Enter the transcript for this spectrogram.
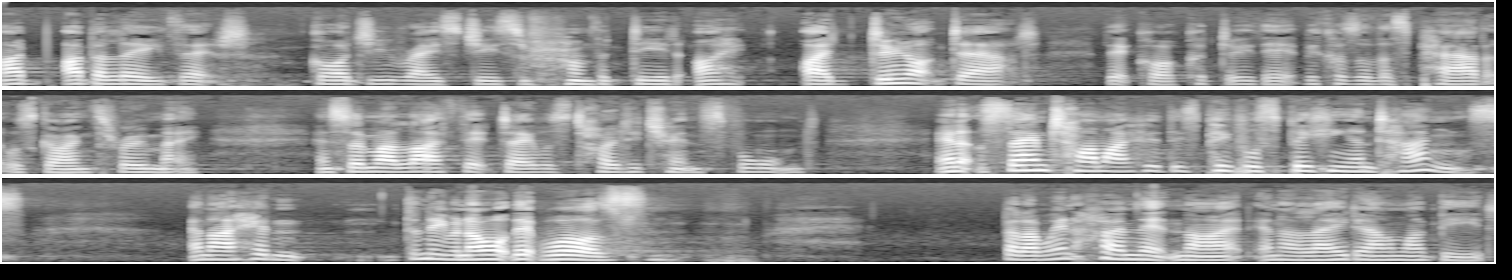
I, I believe that God, you raised Jesus from the dead. I, I do not doubt that God could do that because of this power that was going through me. And so my life that day was totally transformed. And at the same time, I heard these people speaking in tongues. And I hadn't, didn't even know what that was. But I went home that night and I lay down on my bed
